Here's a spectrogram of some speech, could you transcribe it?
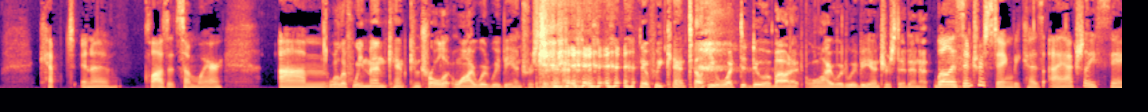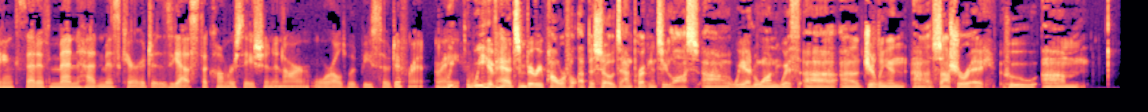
kept in a closet somewhere. Um, well, if we men can't control it, why would we be interested in it? if we can't tell you what to do about it, why would we be interested in it? Well, it's interesting because I actually think that if men had miscarriages, yes, the conversation in our world would be so different, right? We, we have had some very powerful episodes on pregnancy loss. Uh, we had one with uh, uh, Jillian uh, Sacheret, who um,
